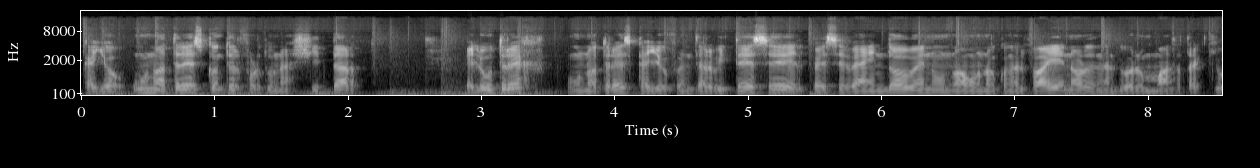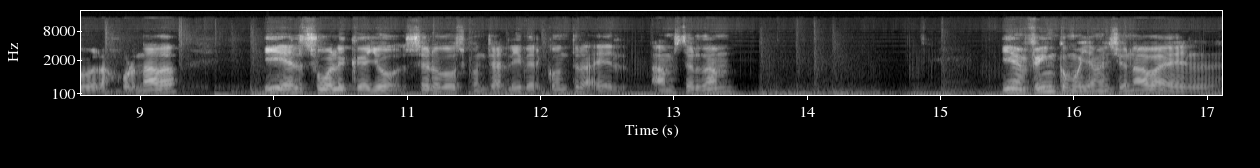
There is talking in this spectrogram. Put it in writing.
cayó 1 a 3 contra el Fortuna Sittard. El Utrecht 1 a 3 cayó frente al Vitesse. El PSV Eindhoven 1 a 1 con el Feyenoord en el duelo más atractivo de la jornada. Y el Zwolle cayó 0-2 contra el líder contra el Amsterdam. Y en fin, como ya mencionaba, el,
